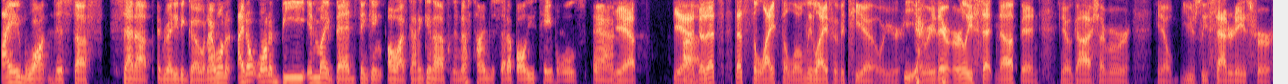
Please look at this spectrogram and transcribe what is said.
I want this stuff set up and ready to go. And I want to, I don't want to be in my bed thinking, oh, I've got to get up with enough time to set up all these tables. And yeah, yeah, uh, no, that's that's the life, the lonely life of a TO, where you're yeah. you're there early setting up, and you know, gosh, I remember, you know, usually Saturdays for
